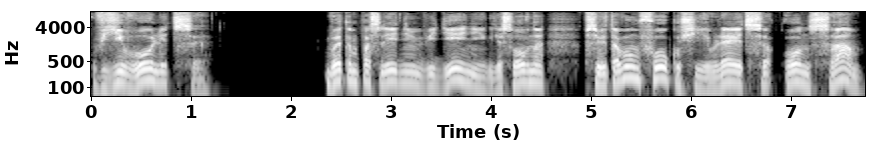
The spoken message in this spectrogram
в Его лице. В этом последнем видении, где словно в световом фокусе является Он сам,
